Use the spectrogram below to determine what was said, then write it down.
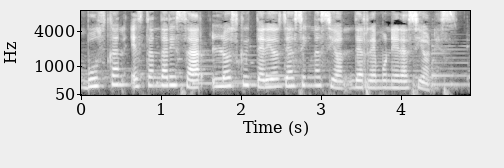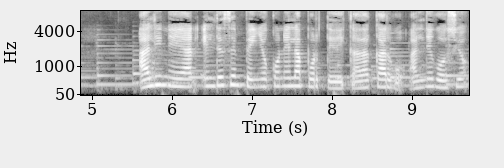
buscan estandarizar los criterios de asignación de remuneraciones. Alinean el desempeño con el aporte de cada cargo al negocio,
